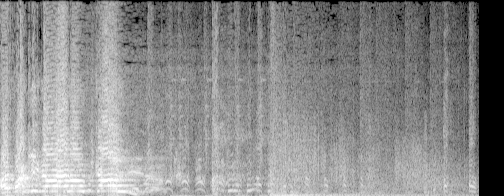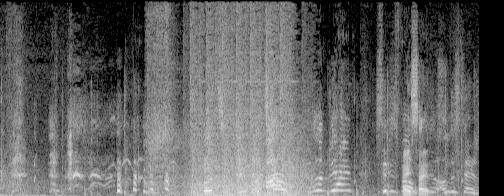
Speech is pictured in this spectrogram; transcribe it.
I fucking don't have a gun! Sit his Hey, side. on the stairs.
